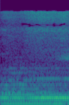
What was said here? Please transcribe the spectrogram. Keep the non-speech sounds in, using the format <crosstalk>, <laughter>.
Give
